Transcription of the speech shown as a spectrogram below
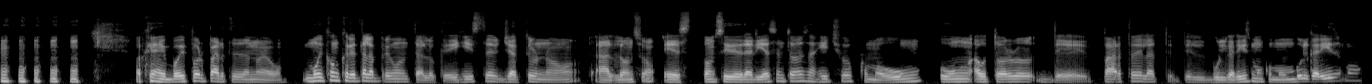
ok, voy por partes de nuevo. Muy concreta la pregunta, lo que dijiste, Jack Tourneau, Alonso, es, ¿considerarías entonces a Hitchcock como un, un autor de parte de la, del vulgarismo, como un vulgarismo?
